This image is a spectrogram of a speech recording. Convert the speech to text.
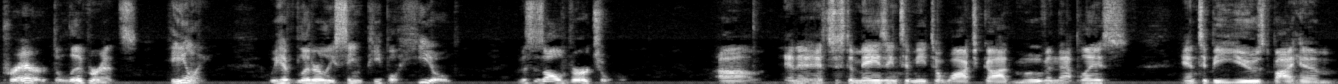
prayer, deliverance, healing. We have literally seen people healed. This is all virtual. Um, and it's just amazing to me to watch God move in that place and to be used by him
